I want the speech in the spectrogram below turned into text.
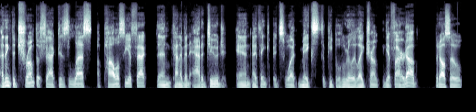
I think the Trump effect is less a policy effect than kind of an attitude. And I think it's what makes the people who really like Trump get fired up, but also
